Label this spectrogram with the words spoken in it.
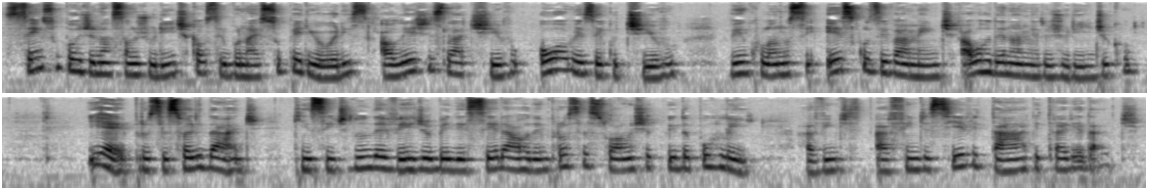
sem subordinação jurídica aos tribunais superiores, ao legislativo ou ao executivo, vinculando-se exclusivamente ao ordenamento jurídico. E E. Processualidade, que incide no dever de obedecer à ordem processual instituída por lei, a fim de se evitar a arbitrariedade.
